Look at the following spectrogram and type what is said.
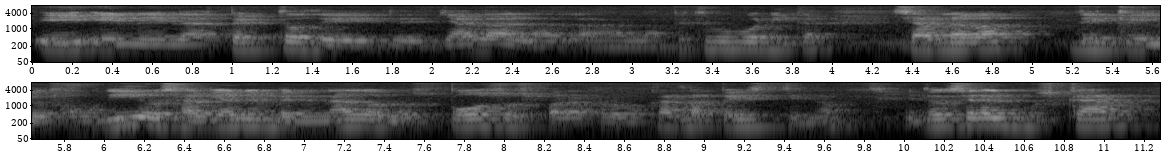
Y en el aspecto de, ya la, la, la, peste bubónica, se hablaba de que los judíos habían envenenado los pozos para provocar la peste, ¿no? Entonces era el buscar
